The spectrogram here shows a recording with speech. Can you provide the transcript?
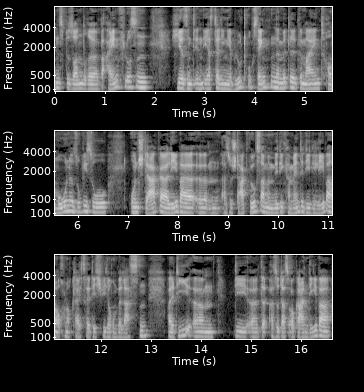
insbesondere beeinflussen. Hier sind in erster Linie blutdrucksenkende Mittel gemeint, Hormone sowieso und stärker Leber, ähm, also stark wirksame Medikamente, die die Leber auch noch gleichzeitig wiederum belasten, weil die ähm, die, äh, also das Organ Leber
